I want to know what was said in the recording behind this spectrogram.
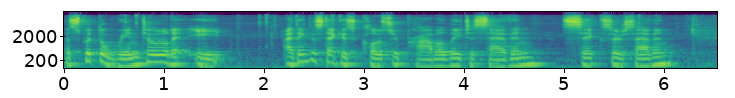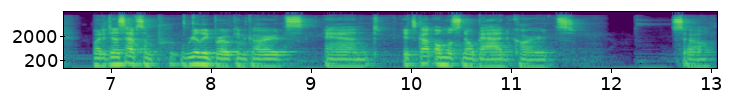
Let's put the win total to eight. I think this deck is closer probably to seven, six or seven, but it does have some really broken cards and it's got almost no bad cards. So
